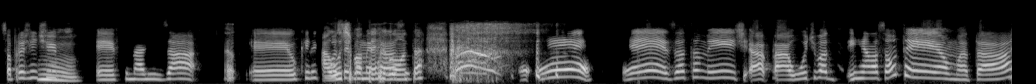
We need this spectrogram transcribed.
só pra gente hum. é, finalizar, é, eu queria que a você última comentasse... pergunta. É, é, exatamente. A, a, última em relação ao tema, tá?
